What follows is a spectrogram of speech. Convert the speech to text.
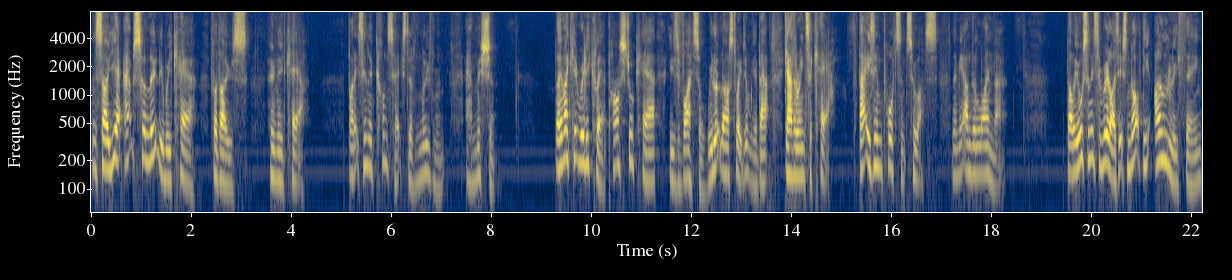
And so, yeah, absolutely we care for those who need care. But it's in the context of movement and mission. They make it really clear. Pastoral care is vital. We looked last week, didn't we, about gathering to care. That is important to us. Let me underline that. But we also need to realize it's not the only thing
